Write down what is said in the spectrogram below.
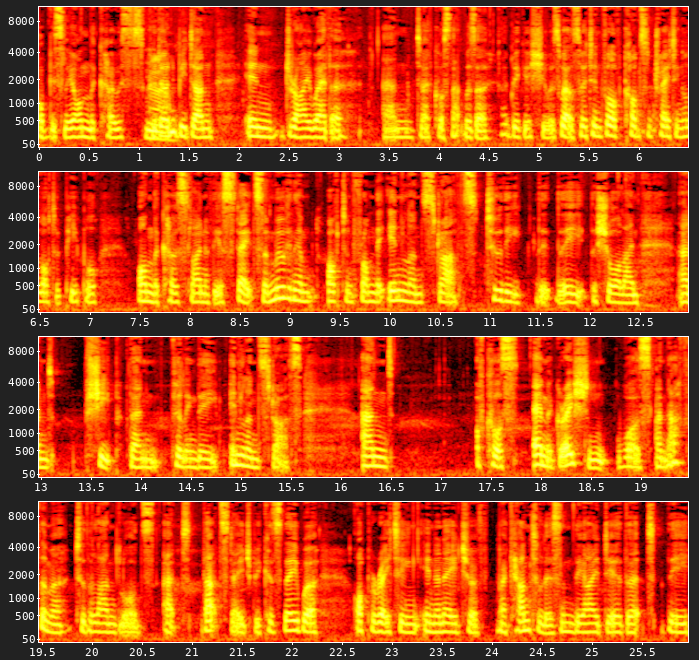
obviously, on the coasts, could yeah. only be done in dry weather. And of course, that was a, a big issue as well. So it involved concentrating a lot of people on the coastline of the estate. So moving them often from the inland straths to the, the, the, the shoreline, and sheep then filling the inland straths. And of course, emigration was anathema to the landlords at that stage because they were operating in an age of mercantilism, the idea that the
